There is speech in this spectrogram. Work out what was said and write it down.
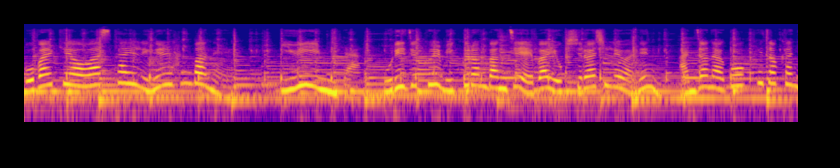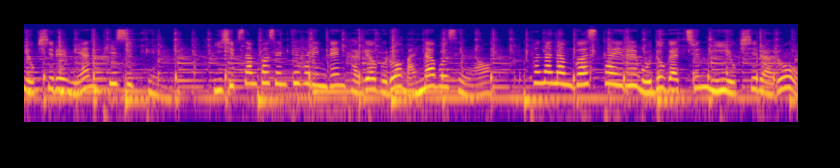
모발 케어와 스타일링을 한 번에 2위입니다. 오리즈쿨 미끄럼 방지 에바 욕실화 실내화는 안전하고 쾌적한 욕실을 위한 필수템. 23% 할인된 가격으로 만나보세요. 편안함과 스타일을 모두 갖춘 이 욕실화로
